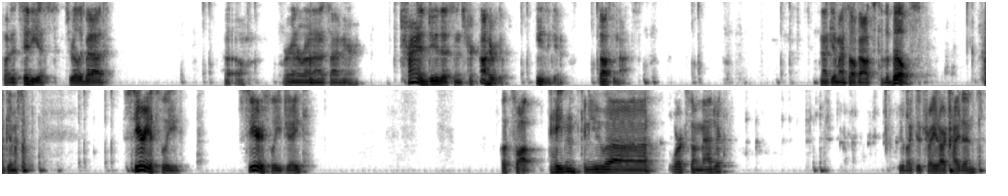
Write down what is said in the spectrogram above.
but it's hideous. It's really bad. Uh oh. We're going to run out of time here. Trying to do this in string. Oh, here we go. Easy game. Dawson Knox. Now get myself outs to the Bills. I'll get myself. Seriously, seriously, Jake. Let's swap. Hayden, can you uh, work some magic? We'd like to trade our tight ends.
